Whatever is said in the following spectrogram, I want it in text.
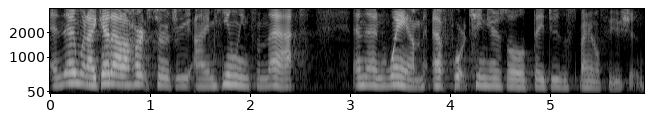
And then when I get out of heart surgery, I'm healing from that. And then, wham, at 14 years old, they do the spinal fusion.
